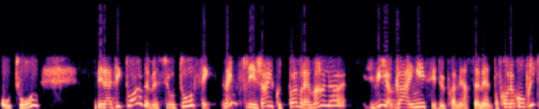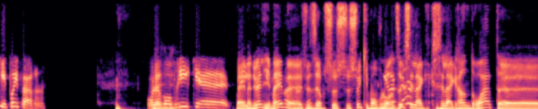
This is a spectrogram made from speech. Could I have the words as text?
O'Toole. Mais la victoire de M. O'Toole, c'est que même si les gens n'écoutent pas vraiment, là, lui, il a gagné ces deux premières semaines parce qu'on a compris qu'il n'est pas épeurant. On a ben, compris que. Ben, Emmanuel, il est même, euh, je veux dire, ceux, qui vont vouloir dire que c'est la, la grande droite euh,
